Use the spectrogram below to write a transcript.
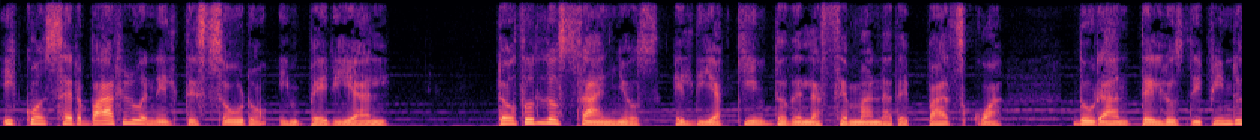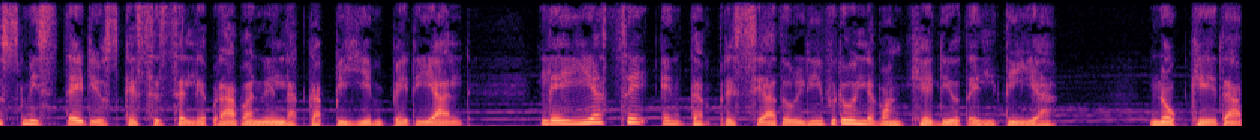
y conservarlo en el tesoro imperial. Todos los años, el día quinto de la semana de Pascua, durante los divinos misterios que se celebraban en la capilla imperial, leíase en tan preciado libro el Evangelio del día. No queda,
